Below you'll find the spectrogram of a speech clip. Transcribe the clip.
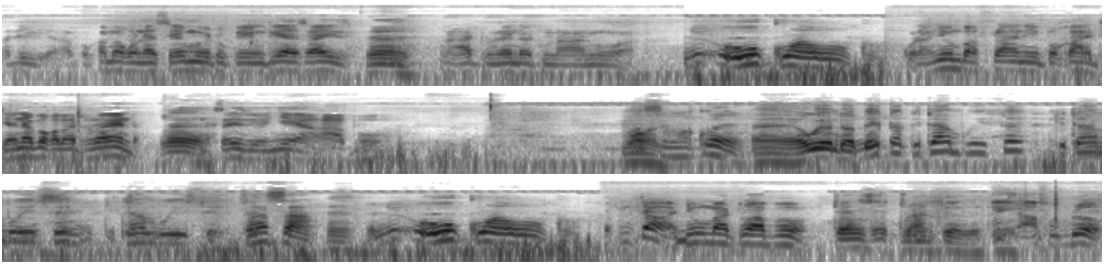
madili hapo. Kama kuna sehemu yetu tukiingia saizi Eh. na tunaenda tunaanua. huku au huku? Kuna nyumba fulani ipo kati. yani hapo kama tunaenda Eh. na saizi wenyewe hapo. Nasema kweli. Eh, huyo ndo beka kitambo ise, kitambo ise, kitambo ise. Sasa Eh. au huku? Mtaa nyuma tu hapo. Tenze tu. Tuanze. Eh, Alafu bro.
